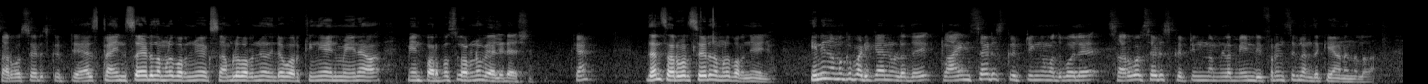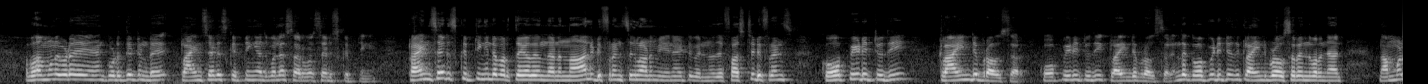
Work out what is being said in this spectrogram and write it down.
server side script as client side നമ്മൾ പറഞ്ഞു എക്സാമ്പിൾ പറഞ്ഞു അതിന്റെ വർക്കിംഗ് അതിന് മെയിൻ മെയിൻ പർപ്പസ് പറഞ്ഞു validation okay then server side നമ്മൾ പറഞ്ഞു കഴിഞ്ഞു. ഇനി നമുക്ക് പഠിക്കാനുള്ളത് ക്ലയന്റ് സൈഡ് സ്ക്രിപ്റ്റിങ്ങും അതുപോലെ സർവർ സൈഡ് സ്ക്രിപ്റ്റിങ്ങും തമ്മിലുള്ള മെയിൻ ഡിഫറൻസുകൾ എന്തൊക്കെയാണെന്നുള്ളതാണ്. അപ്പോൾ നമ്മളിവിടെ ഞാൻ കൊടുത്തിട്ടുണ്ട് ക്ലയന്റ് സൈഡ് സ്ക്രിപ്റ്റിംഗ് അതുപോലെ server side scripting client side സ്ക്രിപ്റ്റിങ്ങിന്റെ പ്രത്യേകത എന്താണ്? നാല് ഡിഫറൻസുകളാണ് മെയിനായിട്ട് വരുന്നത്. First difference copied to the client browser copied to the client browser എന്താ copied to the client browser എന്ന് പറഞ്ഞാൽ നമ്മൾ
